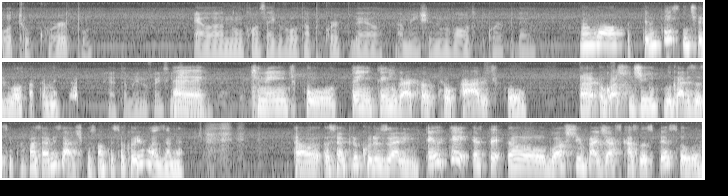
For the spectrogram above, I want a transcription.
outro corpo, ela não consegue voltar pro corpo dela. A mente não volta pro corpo dela. Não volta, porque não tem sentido voltar também. É, também não faz sentido. É, que nem, tipo, tem, tem lugar que eu, que eu paro, tipo. eu- Eu gosto de ir em lugares assim pra fazer amizade, porque eu sou uma pessoa curiosa, né? Então, eu sempre procuro os velhinhos. Tem, tem, eu, eu gosto de invadir as casas das pessoas.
